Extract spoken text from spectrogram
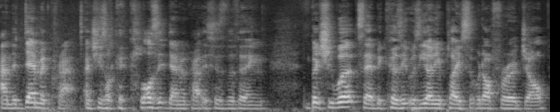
and a Democrat, and she's like a closet Democrat. This is the thing, but she works there because it was the only place that would offer her a job,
